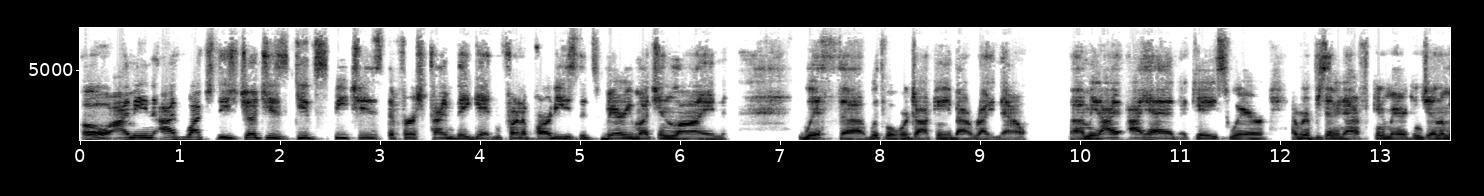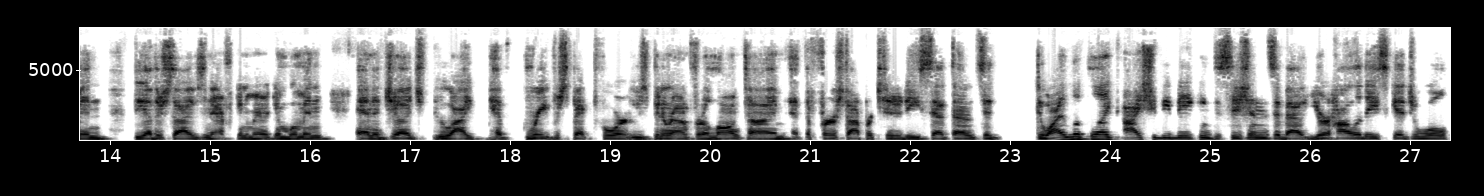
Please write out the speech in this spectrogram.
Oh, I mean, I've watched these judges give speeches the first time they get in front of parties that's very much in line with uh, with what we're talking about right now. I mean, I, I had a case where I represented African American gentleman. The other side was an African American woman and a judge who I have great respect for, who's been around for a long time. At the first opportunity, sat down and said, do I look like I should be making decisions about your holiday schedule,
